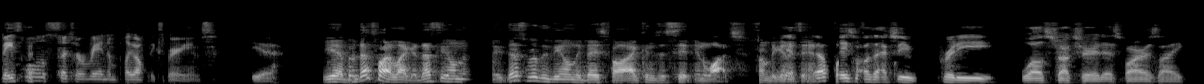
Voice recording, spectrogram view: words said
baseball is such a random playoff experience. Yeah. Yeah, but that's why I like it. That's the only. That's really the only baseball I can just sit and watch from beginning to end. Yeah, baseball is actually pretty well structured as far as like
